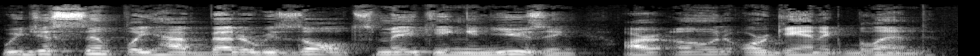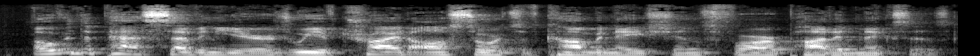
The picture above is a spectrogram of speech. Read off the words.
we just simply have better results making and using our own organic blend. Over the past seven years, we have tried all sorts of combinations for our potted mixes.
